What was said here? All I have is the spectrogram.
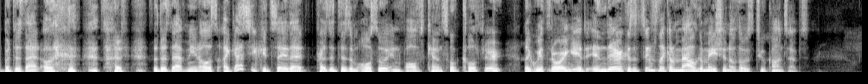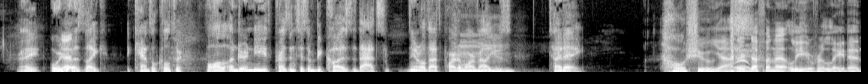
But does that oh, so does that mean also I guess you could say that presentism also involves cancel culture? Like we're throwing it in there because it seems like an amalgamation of those two concepts. Right? Or Yeah. does like cancel culture fall underneath presentism because that's you know that's part of our values today. Oh shoot. Yeah. They're definitely related,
